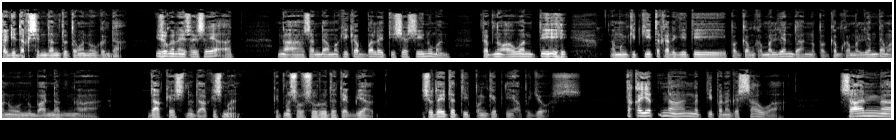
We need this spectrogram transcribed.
Tagidaksin dan to tamanugag da. Iso nga na saya at nga sanda makikabalay ti siya sino man, tapno awan ti amang kitkita kadagiti pagkamkamalyanda, no pagkamkamalyanda man, no banag nga dakes, no dakes man. Kit masursurod at agbyag. Iso day ti panggip ni Apo Diyos. Takayat na nga ti panagasawa, saan nga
